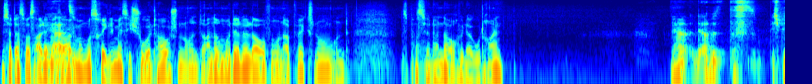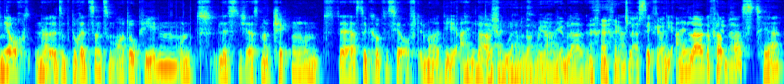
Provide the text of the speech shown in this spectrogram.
Ist ja das, was alle immer sagen, also, man muss regelmäßig Schuhe tauschen und andere Modelle laufen und Abwechslung und das passt ja dann da auch wieder gut rein. Ja, aber das, ich bin ja auch, ne, also du rennst dann zum Orthopäden und lässt dich erstmal checken und der erste Griff ist ja oft immer die Einlage. Die Einlage, ja, Einlage. Genau. Ja, Klassiker. Man die Einlage genau. verpasst, genau. ja.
